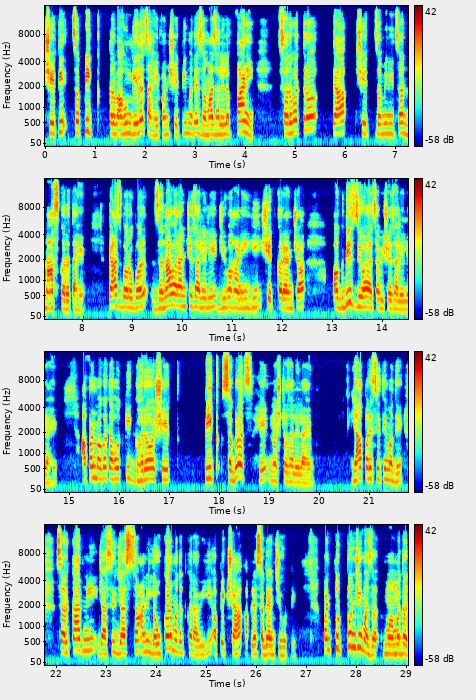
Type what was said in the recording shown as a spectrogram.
शेतीचं पीक तर वाहून गेलंच आहे पण शेतीमध्ये जमा झालेलं पाणी सर्वत्र त्या शेत जमिनीचा नाश करत आहे. त्याचबरोबर जनावरांची झालेली जीवहानी ही शेतकऱ्यांच्या अगदीच जिव्हाळ्याचा विषय झालेली आहे. आपण बघत आहोत की घरं शेत पीक सगळंच हे नष्ट झालेलं आहे. ह्या परिस्थितीमध्ये सरकारनी जास्तीत जास्त आणि लवकर मदत करावी ही अपेक्षा आपल्या सगळ्यांची होती. पण तुटपुंजी मज मदत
